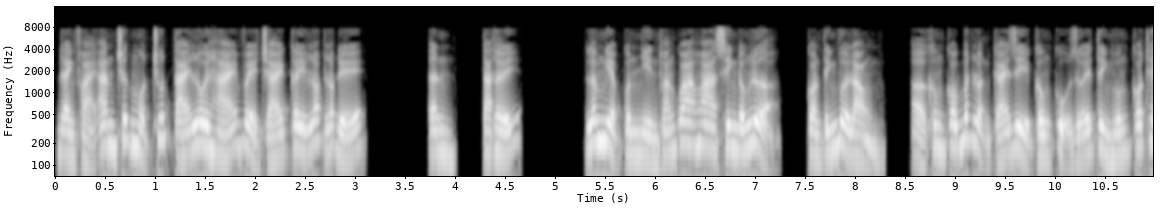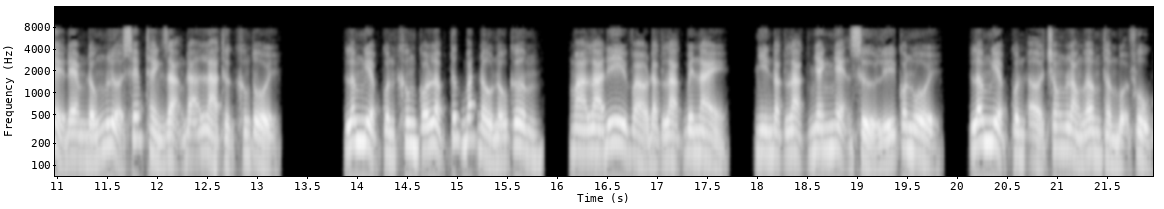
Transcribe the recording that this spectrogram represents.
đành phải ăn trước một chút tái lôi hái về trái cây lót lót đế. Ân, ta thấy. Lâm nghiệp còn nhìn thoáng qua hoa sinh đống lửa, còn tính vừa lòng, ở không có bất luận cái gì công cụ dưới tình huống có thể đem đống lửa xếp thành dạng đã là thực không tồi. Lâm nghiệp còn không có lập tức bắt đầu nấu cơm, mà là đi vào đặc lạc bên này, nhìn đặc lạc nhanh nhẹn xử lý con ngồi, lâm nghiệp quần ở trong lòng âm thầm bội phục,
